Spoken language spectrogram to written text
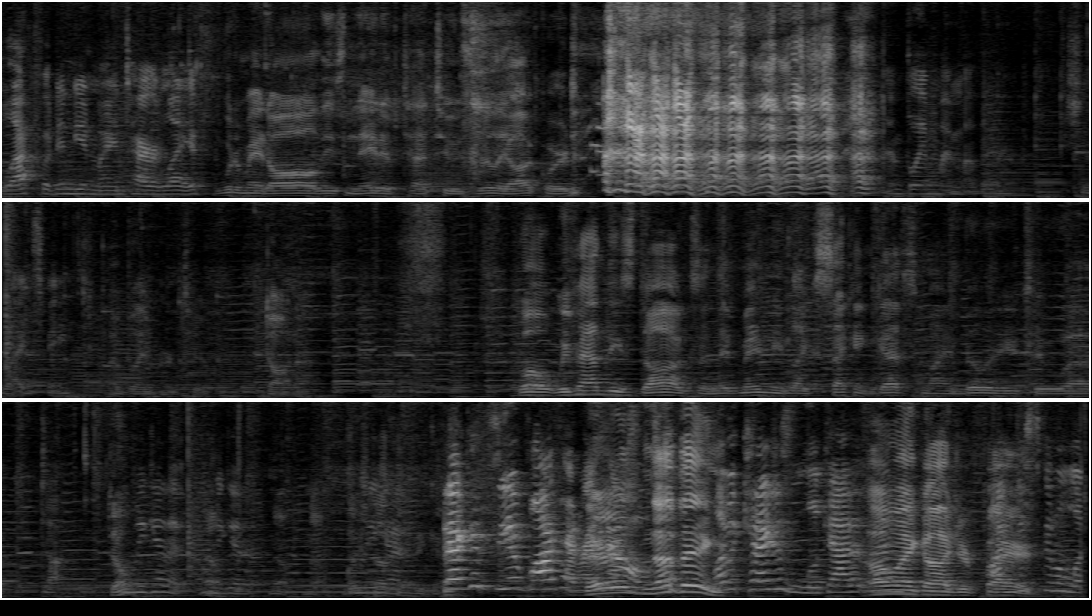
Blackfoot Indian my entire life. Would have made all these native tattoos really awkward. I blame my mother. She likes me. I blame her too. Donna. Well, we've had these dogs and they've made me like second guess my ability to uh don't Let me get it. Let me get it. No, no. There's me nothing get to it. get. I can see a blackhead right There is now. nothing. Let me. Can I just look at it? Oh my god, you're I'm fired. just gonna look.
